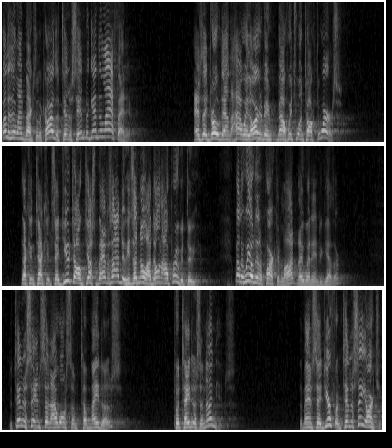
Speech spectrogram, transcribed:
Well, as they went back to the car, the Tennessean began to laugh at him. As they drove down the highway, they argued about which one talked the worst. The Kentuckian said, You talk just as bad as I do. He said, No, I don't. I'll prove it to you. Well, they wheeled in a parking lot. They went in together. The Tennessean said, I want some tomatoes, potatoes, and onions. The man said, You're from Tennessee, aren't you?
